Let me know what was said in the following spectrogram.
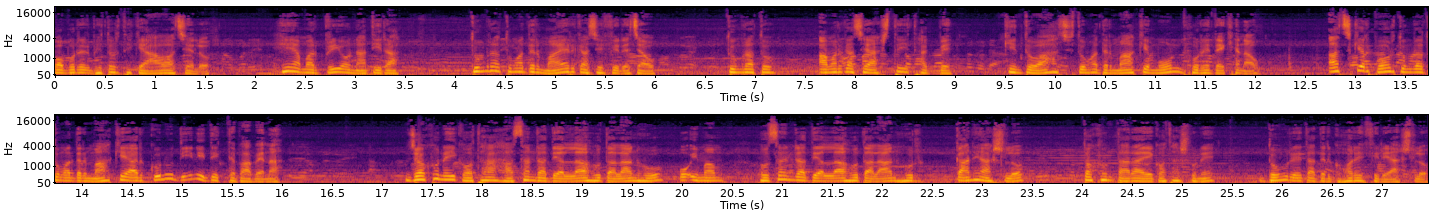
কবরের ভেতর থেকে আওয়াজ এলো, হে আমার প্রিয় নাতিরা, তোমরা তোমাদের মায়ের কাছে ফিরে যাও। তোমরা তো আমার কাছে আসতেই থাকবে, কিন্তু আজ তোমাদের মাকে মন ভরে দেখে নাও। আজকের পর তোমরা তোমাদের মাকে আর কোনো দিনই দেখতে পাবে না। যখন এই কথা হাসান রাদি আল্লাহ তালানহু ও ইমাম হুসাইন রাদি আল্লাহ তালানহুর কানে আসলো, তখন তারা এ কথা শুনে দৌড়ে তাদের ঘরে ফিরে আসলো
